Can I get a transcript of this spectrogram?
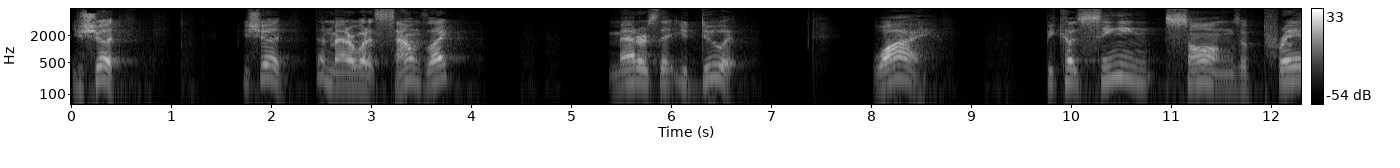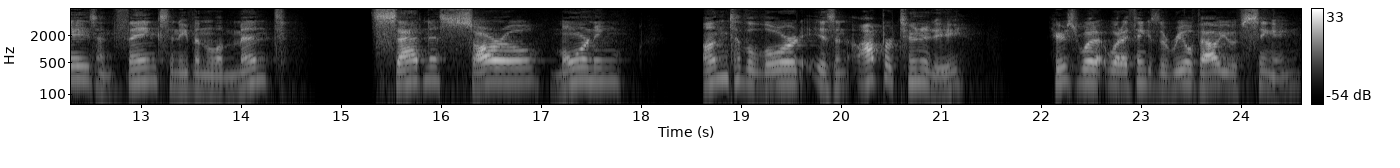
You should. You should. Doesn't matter what it sounds like. It matters that you do it. Why? Because singing songs of praise and thanks and even lament, sadness, sorrow, mourning unto the Lord is an opportunity. Here's what, what I think is the real value of singing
